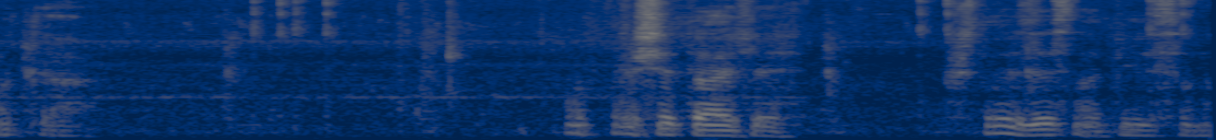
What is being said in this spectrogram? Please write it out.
Вот так. Вот просчитайте, что здесь написано.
